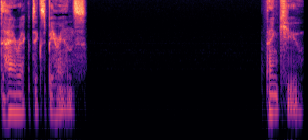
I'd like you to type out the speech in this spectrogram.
direct experience. Thank you.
